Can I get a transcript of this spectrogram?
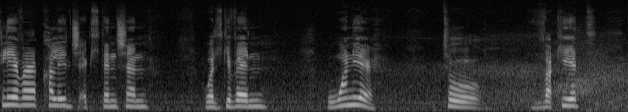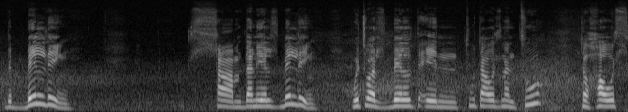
Claver College Extension was given one year to vacate the building, Sam Daniels building, which was built in 2002 to house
